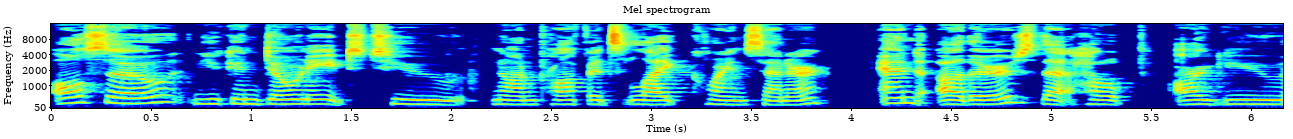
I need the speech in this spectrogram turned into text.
Also, you can donate to nonprofits like Coin Center and others that help argue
